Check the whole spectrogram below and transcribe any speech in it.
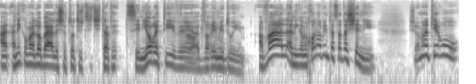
אני כמובן לא בעיה לשנות את שיטת seniority, והדברים אוקיי. ידועים. אבל אני גם יכול להבין את הצד השני, שאומר, תראו,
